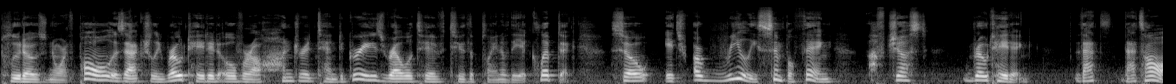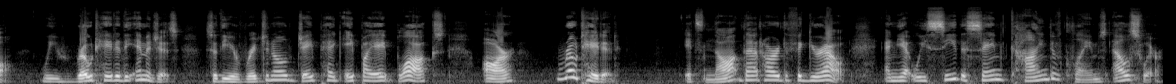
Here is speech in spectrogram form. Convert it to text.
Pluto's north pole is actually rotated over 110 degrees relative to the plane of the ecliptic, so it's a really simple thing of just rotating. That's that's all we rotated the images, so the original JPEG 8x8 blocks are rotated. It's not that hard to figure out, and yet we see the same kind of claims elsewhere.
